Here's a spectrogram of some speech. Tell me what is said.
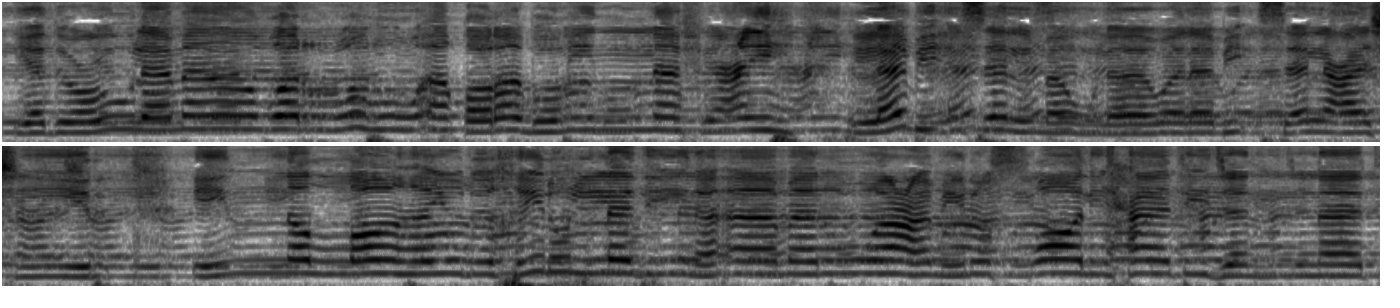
يدعو لمن ضره أقرب من نفعه. لبئس المولى ولبئس العشير. إن الله يدخل الذين آمنوا وعملوا الصالحات جنات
